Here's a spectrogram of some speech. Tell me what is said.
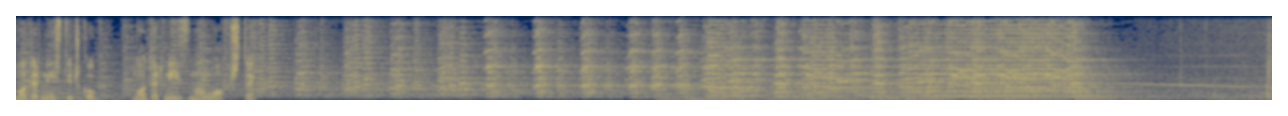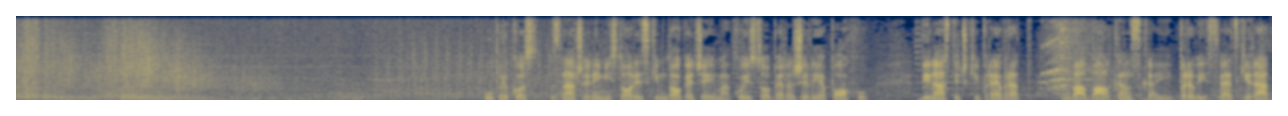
modernističkog, modernizma uopšte. Uprkos značajnim istorijskim događajima koji su obeležili epohu, dinastički prevrat, dva Balkanska i prvi svetski rat,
